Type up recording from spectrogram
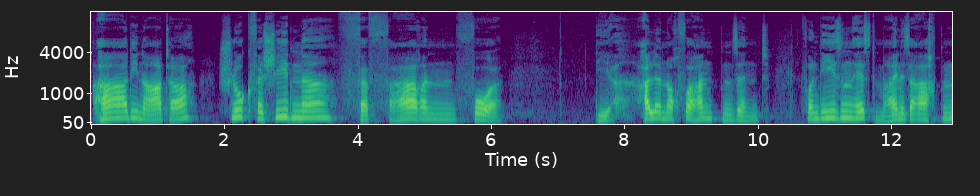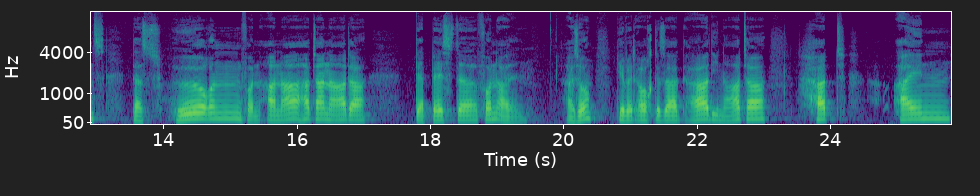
Adinata schlug verschiedene Verfahren vor die alle noch vorhanden sind. Von diesen ist meines Erachtens das Hören von Anahatanada der beste von allen. Also, hier wird auch gesagt, Adinata hat ein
